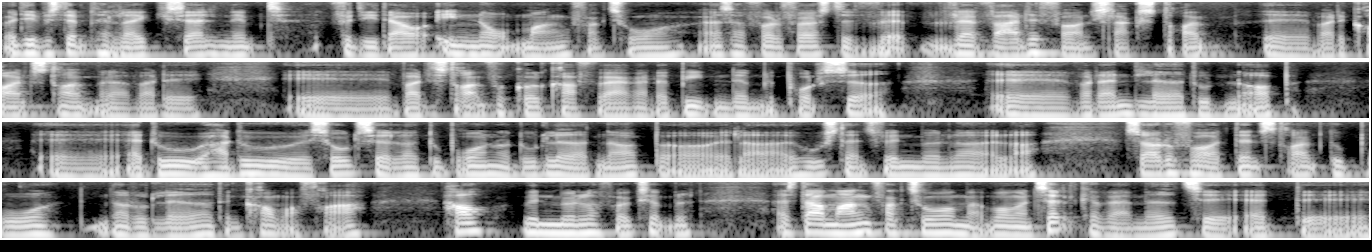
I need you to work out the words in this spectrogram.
Og det er bestemt heller ikke særlig nemt, fordi der er jo enormt mange faktorer. Altså for det første, hvad, hvad var det for en slags strøm? Øh, var det grøn strøm, eller var det, øh, var det strøm fra kulkraftværker, der bilen den blev produceret? Øh, hvordan lader du den op? Øh, er du, har du øh, solceller, du bruger, når du lader den op, og, eller husstandsvindmøller, eller så er du for, at den strøm, du bruger, når du lader, den kommer fra havvindmøller for eksempel. Altså der er mange faktorer, hvor man selv kan være med til at, øh,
